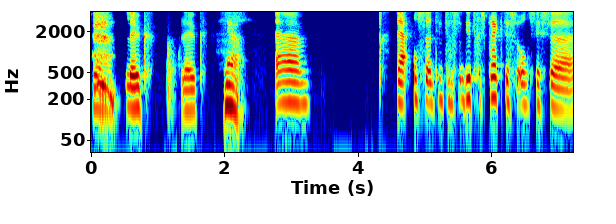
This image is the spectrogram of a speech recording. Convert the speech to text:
ja, leuk, leuk. ja. Ehm, ja, ons, eh, dit, dit gesprek tussen ons is eh,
